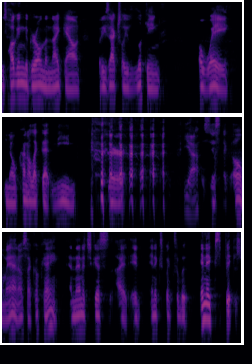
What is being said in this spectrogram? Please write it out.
who's hugging the girl in the nightgown, but he's actually looking away, you know, kind of like that meme where yeah. it's just like, oh man, I was like, okay. and then it's just I, it inexplicably inexplic-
